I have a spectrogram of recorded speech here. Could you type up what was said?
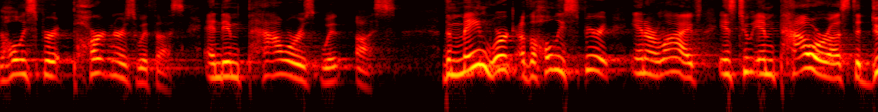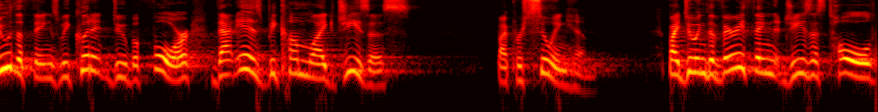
The Holy Spirit partners with us and empowers with us. The main work of the Holy Spirit in our lives is to empower us to do the things we couldn't do before, that is, become like Jesus by pursuing him, by doing the very thing that Jesus told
